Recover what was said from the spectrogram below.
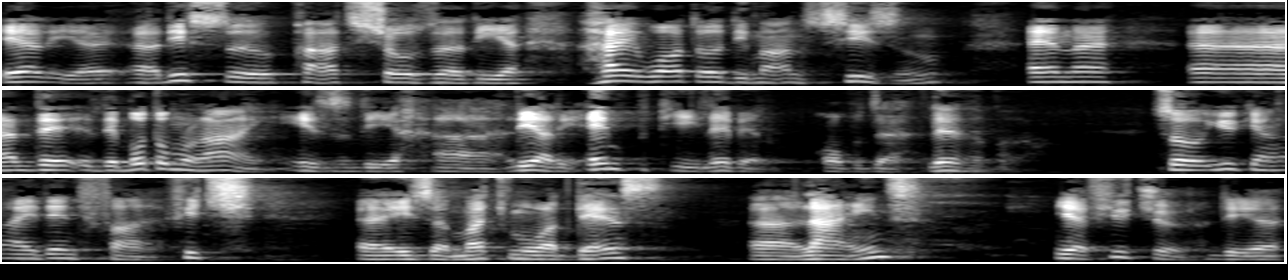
area, uh, this uh, part shows uh, the high water demand season, and uh, the, the bottom line is the really empty level of the reservoir. So you can identify which is a much more dense lines. Yeah, future, the,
